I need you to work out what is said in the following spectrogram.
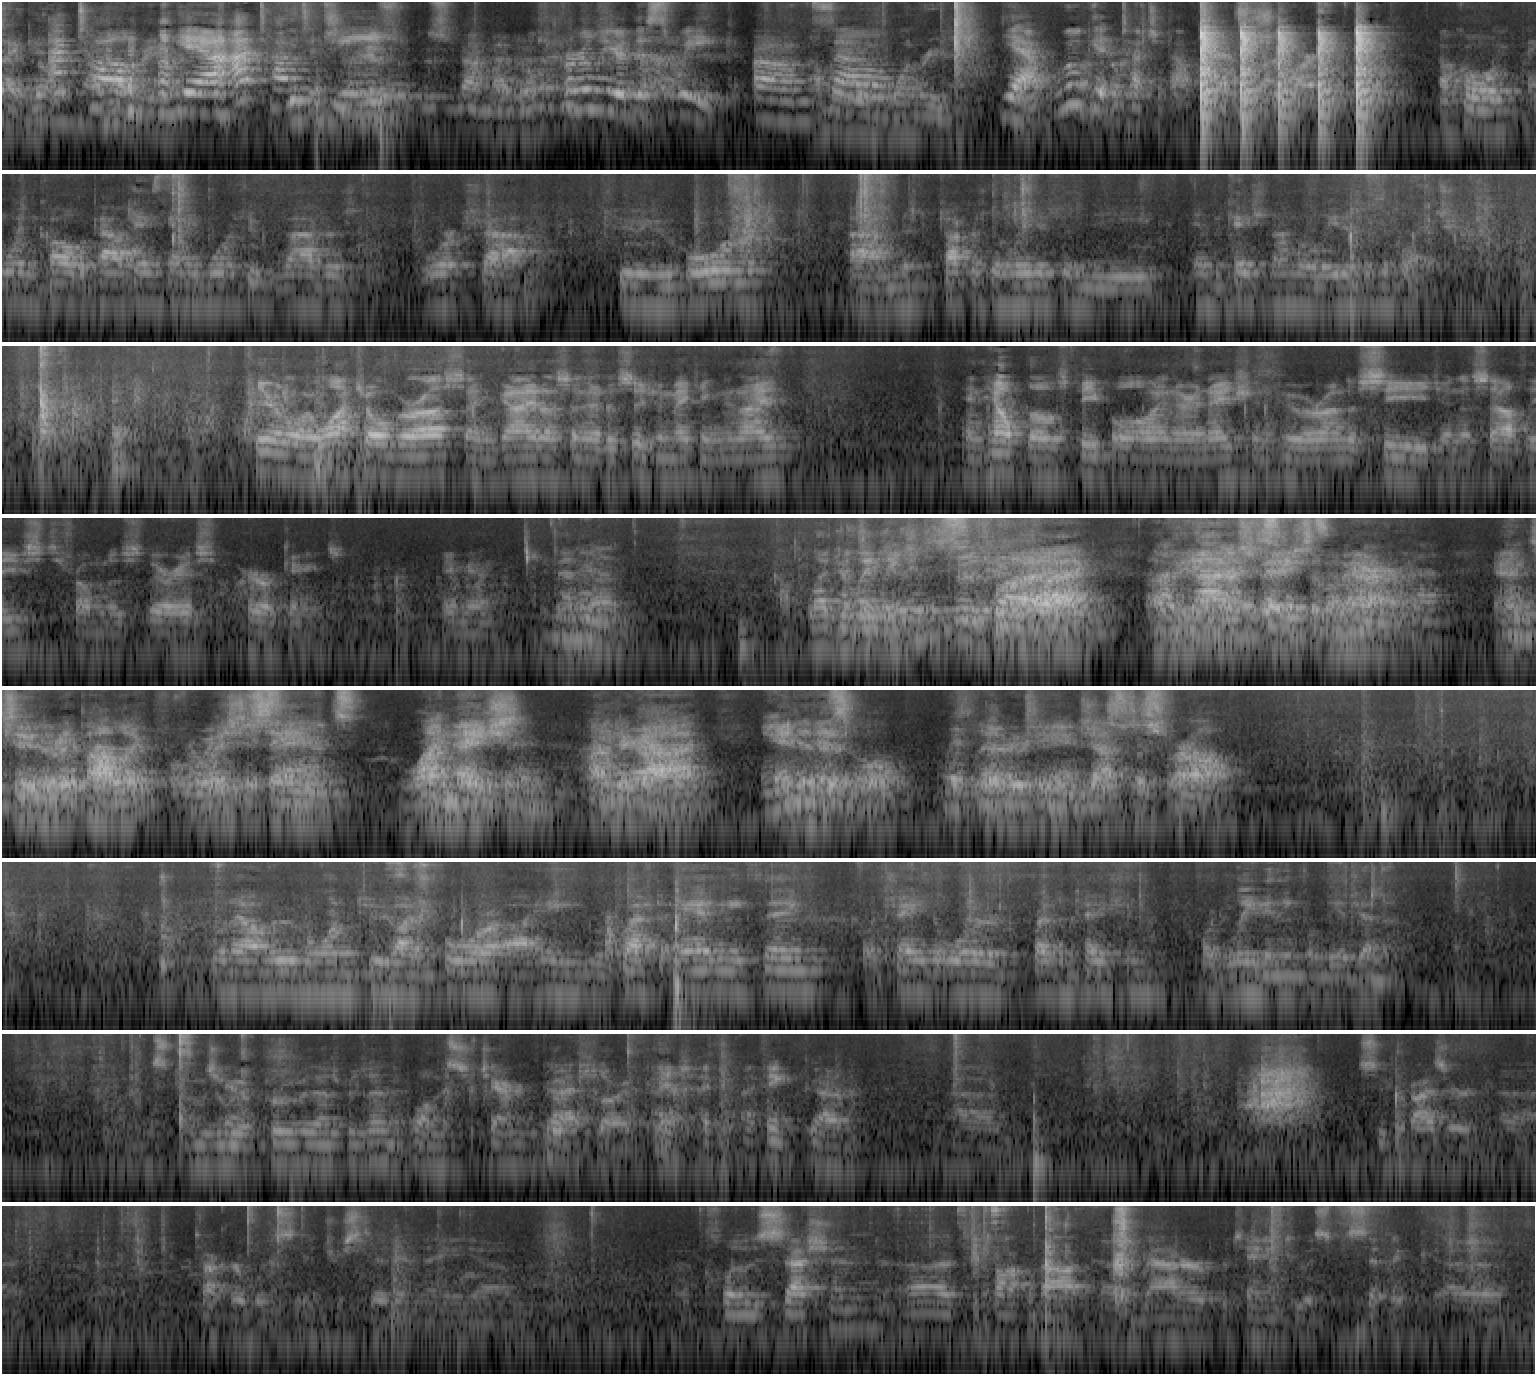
I talked, yeah, I talked to Gene This is not my business. earlier this week, um, I'm gonna go so, one reason. yeah, we'll get in touch about that for sure. I'll call, go ahead and call the Powhatan County Board of Supervisors workshop to order. Um, Mr. Tucker's gonna lead us in the invocation, I'm gonna lead us in the pledge. Dear Lord, watch over us and guide us in our decision-making tonight, and help those people in our nation who are under siege in the southeast from these various hurricanes. Amen. Amen. I pledge allegiance to the flag of the United States of America and to the republic for which it stands, one nation, under God, indivisible, with liberty and justice for all. We'll now move on to item four, uh, any request to add anything or change the order of presentation or delete anything from the agenda? Move that we approve it as presented. Well, Mr. Chairman, Oops, sorry. I, I- I think um, um, Supervisor uh, Tucker was interested in a um, a closed session uh, to talk about a matter pertaining to a specific uh,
